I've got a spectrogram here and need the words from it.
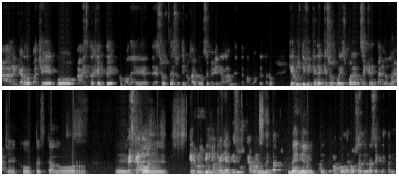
A Ricardo Pacheco, a esta gente como de, esos, de esos dinosaurios, no se me viene a la mente más nombre, pero ¿qué justificaría que esos güeyes fueran secretarios de Pacheco, pescador. Pescador. Este, ¿Qué justificaría que esos cabrones neta Benítez. una poderosa de una secretaría?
